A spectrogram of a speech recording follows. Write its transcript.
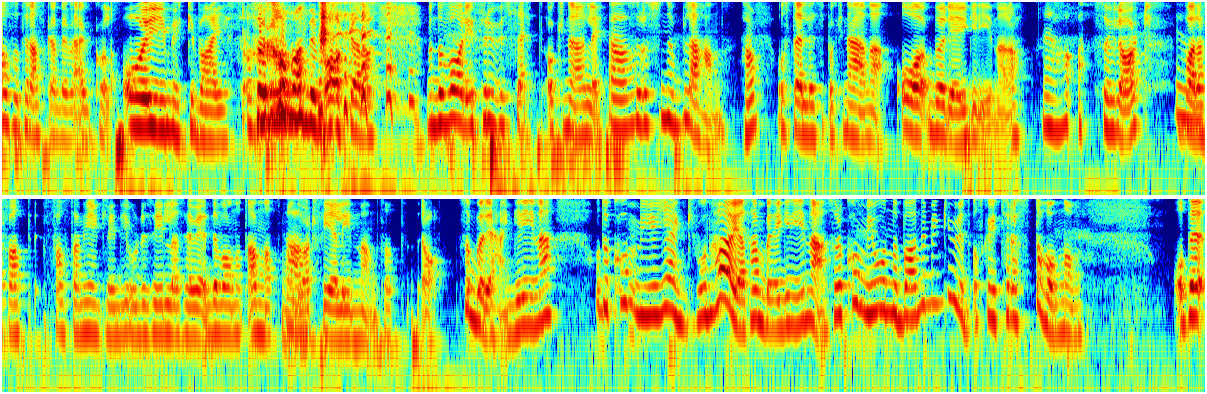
då. Så traskade han iväg och kollade. Oj, mycket bajs. Och så kom han tillbaka då. Men då var det ju fruset och knöligt. Ja. Så då snubblade han Ja. och ställde sig på knäna och började ju grina då. Jaha. Såklart. Ja. Bara för att, fast han egentligen inte gjorde så illa så jag vet, det var något annat som hade Ja. varit fel innan. Så att, ja. Så började han grina. Och då kommer ju Yankee, för hon hör ju att han börjar grina. Så då kommer ju hon och bara, nej men gud, och ska ju trösta honom. Och det,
